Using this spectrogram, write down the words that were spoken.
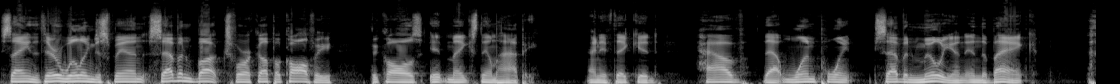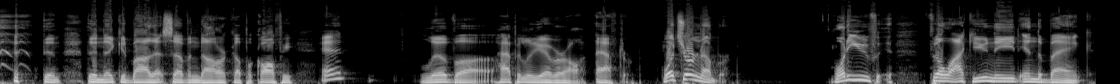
saying that they're willing to spend seven bucks for a cup of coffee because it makes them happy. And if they could have that 1.7 million in the bank, then then they could buy that seven dollar cup of coffee and live uh, happily ever after. What's your number? What do you feel like you need in the bank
